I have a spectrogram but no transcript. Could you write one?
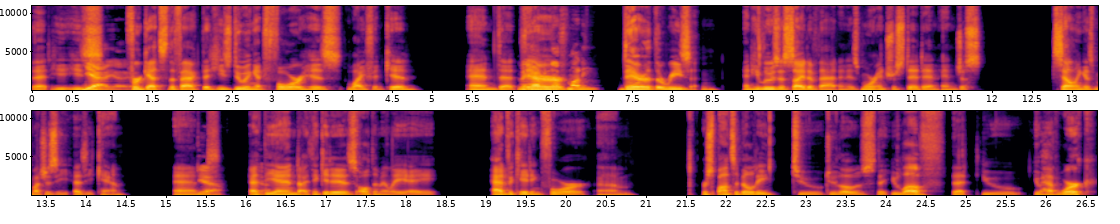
That he he's Yeah, yeah. yeah. forgets the fact that he's doing it for his wife and kid, and that they have enough money. they're the reason, and he loses sight of that and is more interested in in just selling as much as he as he can. And Yeah, at yeah. the end, I think it is ultimately a advocating for um, responsibility to to those that you love, that you you have work,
